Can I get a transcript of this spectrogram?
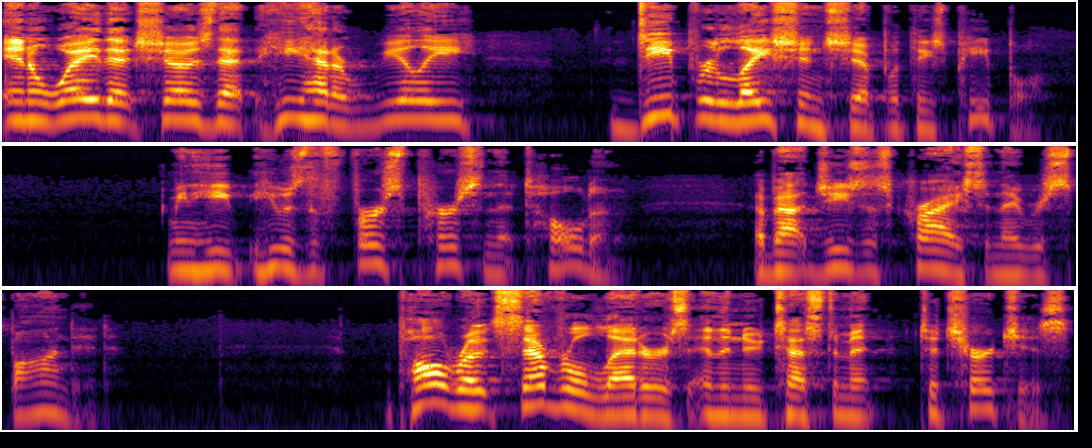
in a way that shows that he had a really deep relationship with these people. I mean, he, he was the first person that told them about Jesus Christ, and they responded. Paul wrote several letters in the New Testament to churches.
